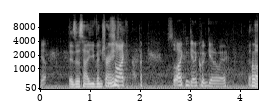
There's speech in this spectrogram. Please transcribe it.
Yep. Is this how you've been trained? So I, so I can get a quick getaway. Hopefully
